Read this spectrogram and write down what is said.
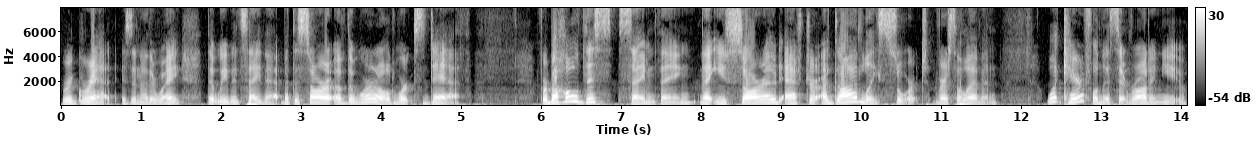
regret, is another way that we would say that. But the sorrow of the world works death. For behold, this same thing, that you sorrowed after a godly sort. Verse 11. What carefulness it wrought in you!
